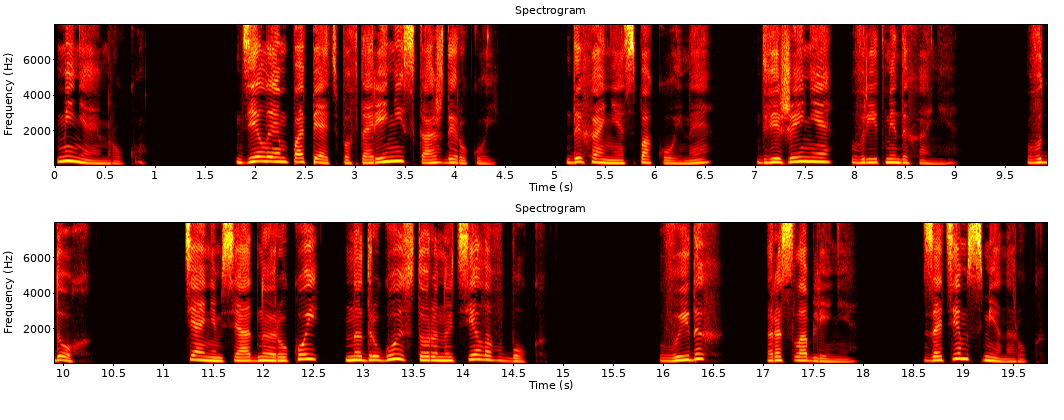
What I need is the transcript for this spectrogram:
меняем руку. Делаем по 5 повторений с каждой рукой. Дыхание спокойное, движение в ритме дыхания. Вдох. Тянемся одной рукой на другую сторону тела в бок. Выдох, расслабление. Затем смена рук.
